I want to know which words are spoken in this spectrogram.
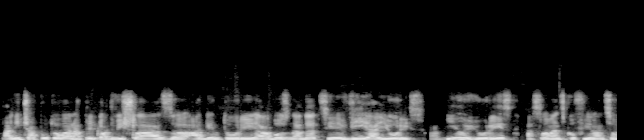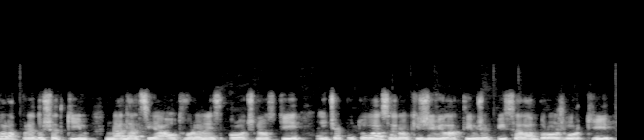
Pani Čaputová napríklad vyšla z agentúry alebo z nadácie Via Juris. A Via Juris na Slovensku financovala predovšetkým nadácia otvorenej spoločnosti. Pani Čaputová sa roky živila tým, že písala brožúrky,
